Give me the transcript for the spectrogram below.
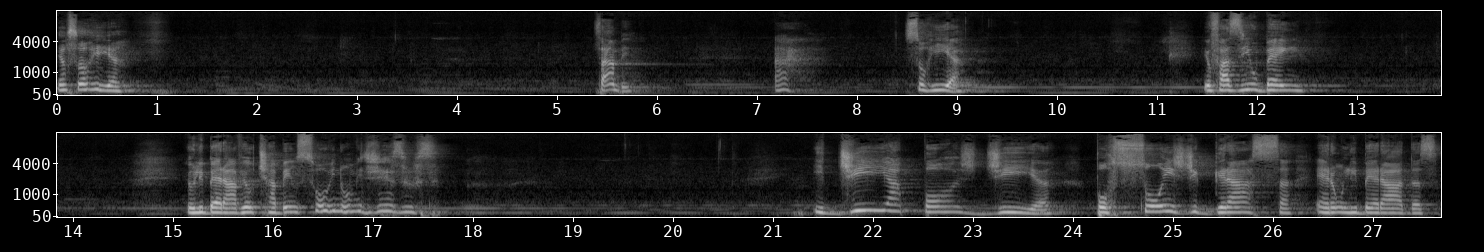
eu sorria. Sabe? Ah, sorria. Eu fazia o bem. Eu liberava, eu te abençoo em nome de Jesus. E dia após dia, porções de graça eram liberadas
